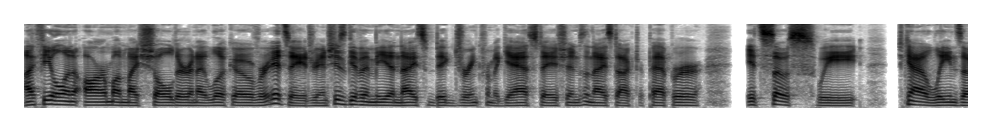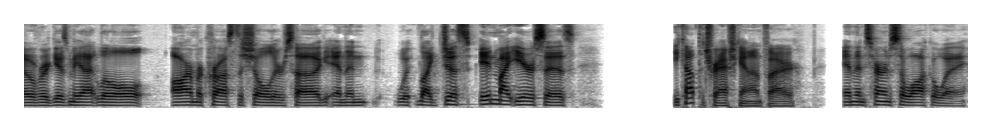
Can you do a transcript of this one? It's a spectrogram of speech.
I feel an arm on my shoulder and I look over. It's Adrian. She's giving me a nice big drink from a gas station. It's a nice Dr. Pepper. It's so sweet. She kind of leans over, gives me that little arm across the shoulders hug, and then, with, like, just in my ear says, He caught the trash can on fire, and then turns to walk away.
